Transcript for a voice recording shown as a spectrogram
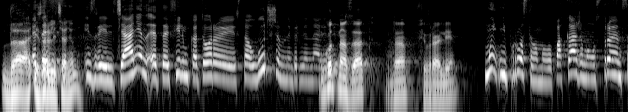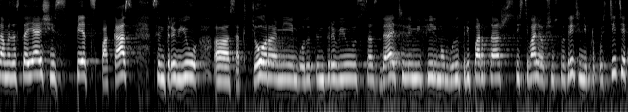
Да, Это израильтянин. фи- Израильтянин. Это фильм, который стал лучшим на Берлинале. Год назад, да, в феврале. Мы не просто вам его покажем, а устроим самый настоящий спецпоказ с интервью э, с актерами, будут интервью с создателями фильма, будут репортаж с фестиваля. В общем, смотрите, не пропустите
